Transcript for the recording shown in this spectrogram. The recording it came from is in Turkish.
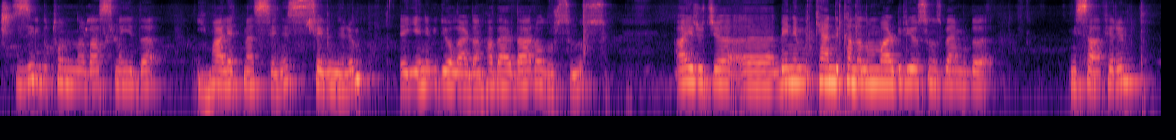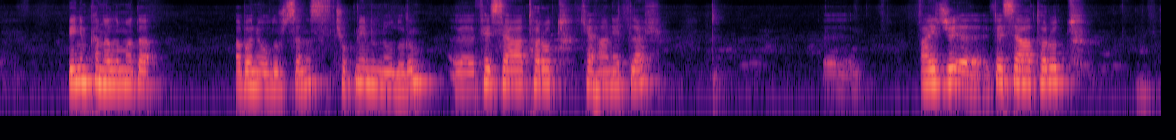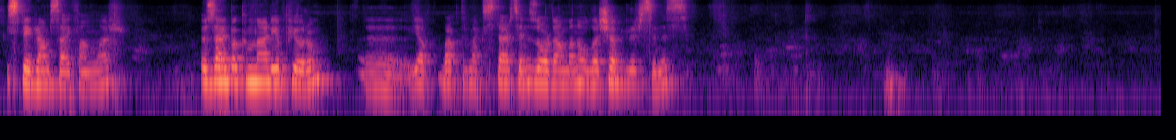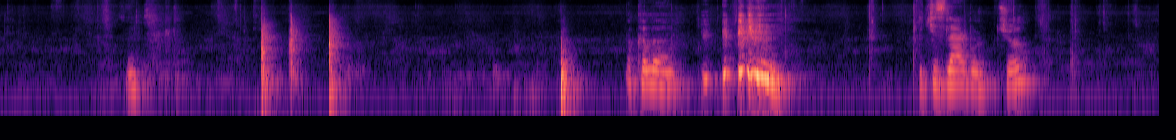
zil butonuna basmayı da ihmal etmezseniz sevinirim. Ee, yeni videolardan haberdar olursunuz. Ayrıca e, benim kendi kanalım var biliyorsunuz ben burada misafirim. Benim kanalıma da abone olursanız çok memnun olurum. E, FSA Tarot Kehanetler. E, ayrıca e, FSA Tarot Instagram sayfam var. Özel bakımlar yapıyorum. E, yap, baktırmak isterseniz oradan bana ulaşabilirsiniz. Evet. Bakalım. İkizler Burcu.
